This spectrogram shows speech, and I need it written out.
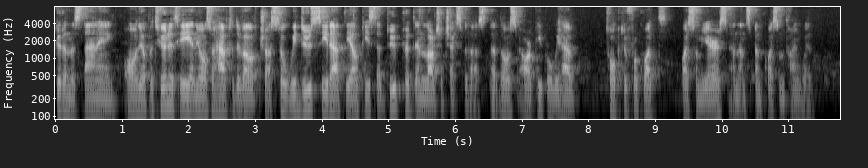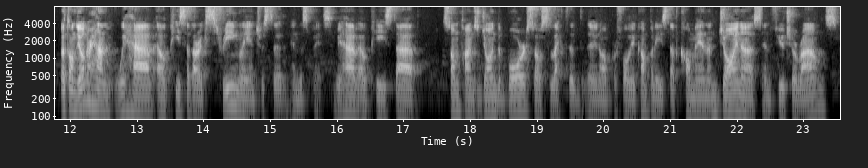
good understanding of the opportunity and you also have to develop trust. So we do see that the LPs that do put in larger checks with us, that those are people we have talked to for quite quite some years and, and spent quite some time with. But on the other hand, we have LPs that are extremely interested in the space. We have LPs that sometimes join the boards of selected you know portfolio companies that come in and join us in future rounds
